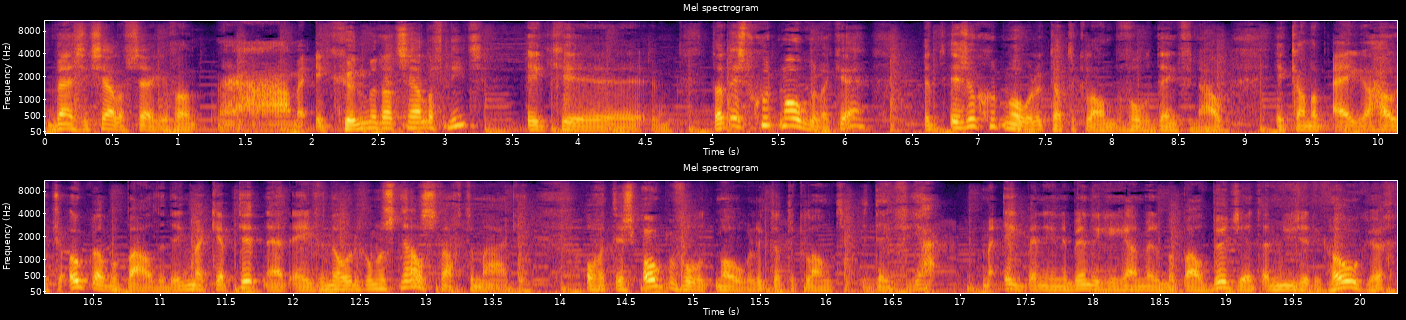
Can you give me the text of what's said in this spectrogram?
bij zichzelf zeggen van, nou ja, maar ik gun me dat zelf niet? Ik, uh, dat is goed mogelijk. Hè? Het is ook goed mogelijk dat de klant bijvoorbeeld denkt van nou, ik kan op eigen houtje ook wel bepaalde dingen, maar ik heb dit net even nodig om een snelstart te maken. Of het is ook bijvoorbeeld mogelijk dat de klant denkt van ja, maar ik ben hier naar binnen gegaan met een bepaald budget en nu zit ik hoger.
